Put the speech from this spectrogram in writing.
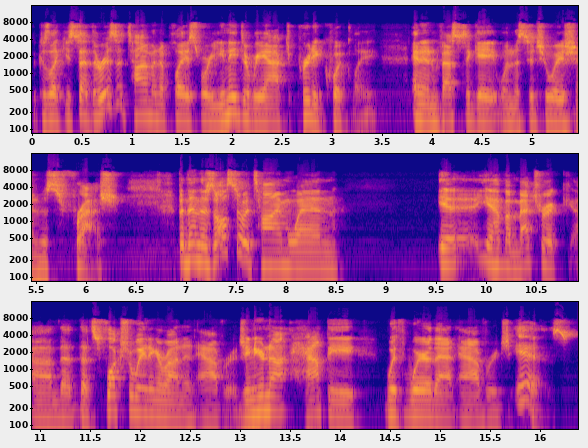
Because, like you said, there is a time and a place where you need to react pretty quickly and investigate when the situation is fresh. But then there's also a time when it, you have a metric um, that that's fluctuating around an average, and you're not happy with where that average is.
